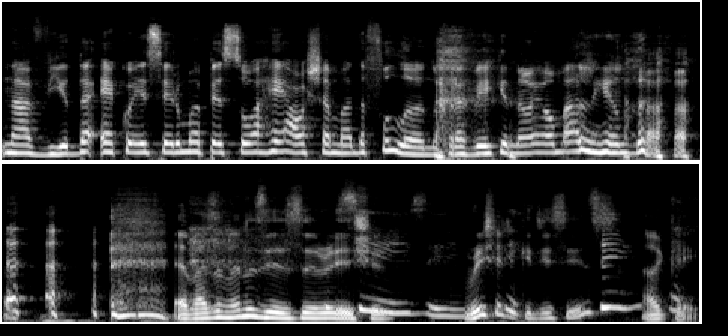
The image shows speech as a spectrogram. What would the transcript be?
na vida é conhecer uma pessoa real chamada Fulano, para ver que não é uma lenda. É mais ou menos isso, Richard. sim, sim. Richard que disse isso? Sim. Ok.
